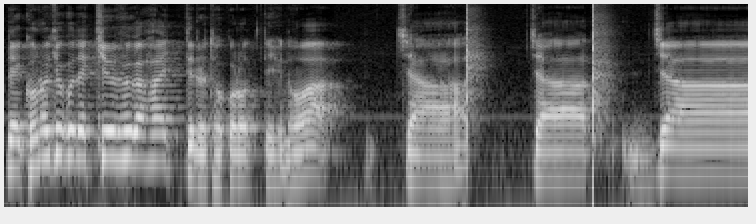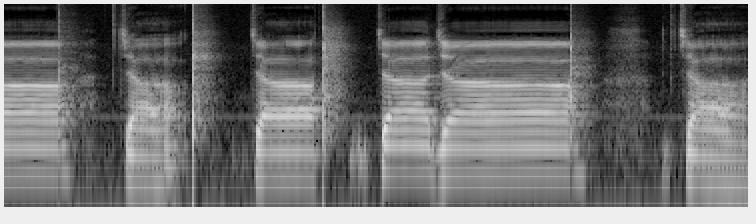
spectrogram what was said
でこの曲で給付が入ってるところっていうのはじゃじゃじゃじゃじゃじゃじゃじゃ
